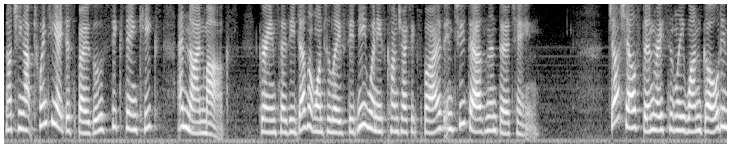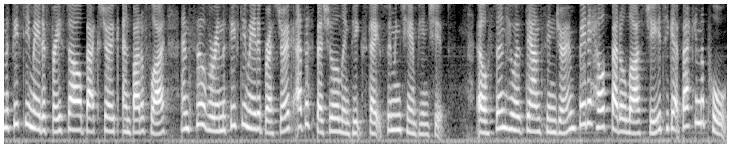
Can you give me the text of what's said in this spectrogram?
notching up 28 disposals, 16 kicks, and 9 marks. Greene says he doesn't want to leave Sydney when his contract expires in 2013. Josh Elston recently won gold in the 50 metre freestyle, backstroke and butterfly and silver in the 50 metre breaststroke at the Special Olympics State Swimming Championships. Elston, who has Down syndrome, beat a health battle last year to get back in the pool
